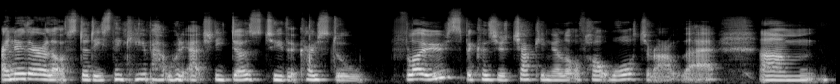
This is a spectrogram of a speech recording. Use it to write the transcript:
I know there are a lot of studies thinking about what it actually does to the coastal flows because you're chucking a lot of hot water out there. Um,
